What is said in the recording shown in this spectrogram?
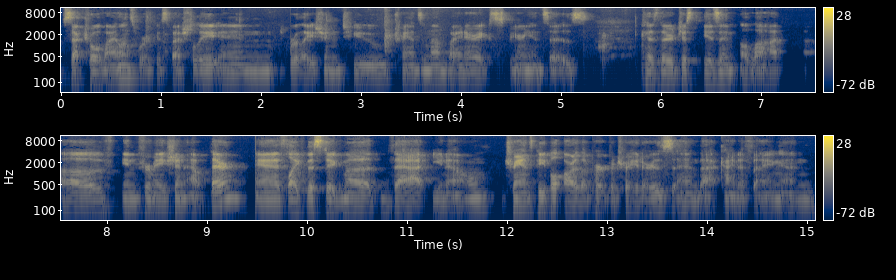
sexual violence work, especially in relation to trans and non-binary experiences, because there just isn't a lot of information out there. And it's like the stigma that, you know, trans people are the perpetrators and that kind of thing and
